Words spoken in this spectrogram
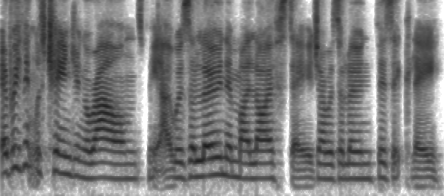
everything was changing around me. I was alone in my life stage. I was alone physically.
